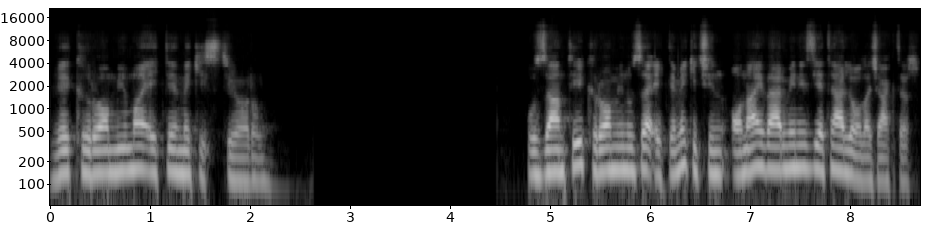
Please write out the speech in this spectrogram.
Ve Chromium'a eklemek istiyorum. Uzantıyı Chromium'uza eklemek için onay vermeniz yeterli olacaktır.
